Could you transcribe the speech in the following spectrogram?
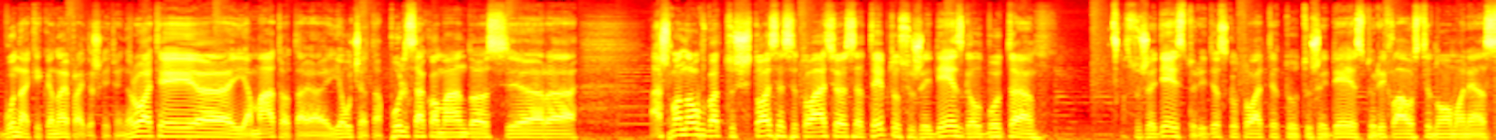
būna kiekvienoje praktiškai treniruotėje, jie mato tą, jaučia tą pulsą komandos ir uh, Aš manau, kad šitose situacijose taip, tu su žaidėjais galbūt e, su žaidėjais turi diskutuoti, tu, tu žaidėjais turi klausti nuomonės.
